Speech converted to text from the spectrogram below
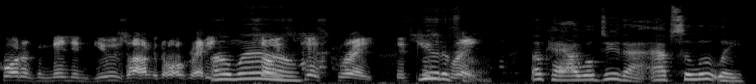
quarter of a million views on it already. Oh wow! So it's just great. It's beautiful. Great. Okay, I will do that. Absolutely.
